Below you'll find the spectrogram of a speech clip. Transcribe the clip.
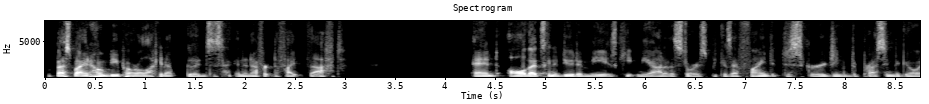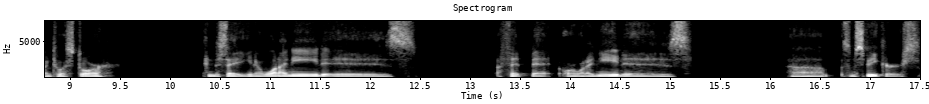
Best Buy and Home Depot are locking up goods in an effort to fight theft. And all that's going to do to me is keep me out of the stores because I find it discouraging and depressing to go into a store and to say, you know, what I need is a Fitbit or what I need is uh, some speakers.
